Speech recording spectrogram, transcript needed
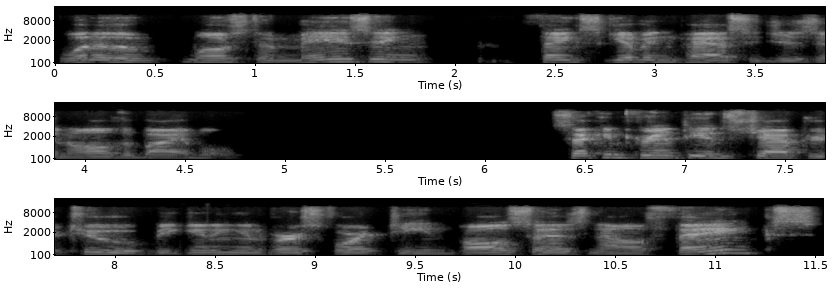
one of the most amazing thanksgiving passages in all the Bible. Second Corinthians chapter 2, beginning in verse 14, Paul says, Now thanks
